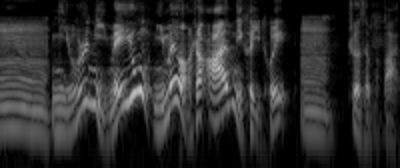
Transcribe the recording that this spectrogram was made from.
嗯你不是你没用，你没往上安，你可以退，嗯，这怎么办？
